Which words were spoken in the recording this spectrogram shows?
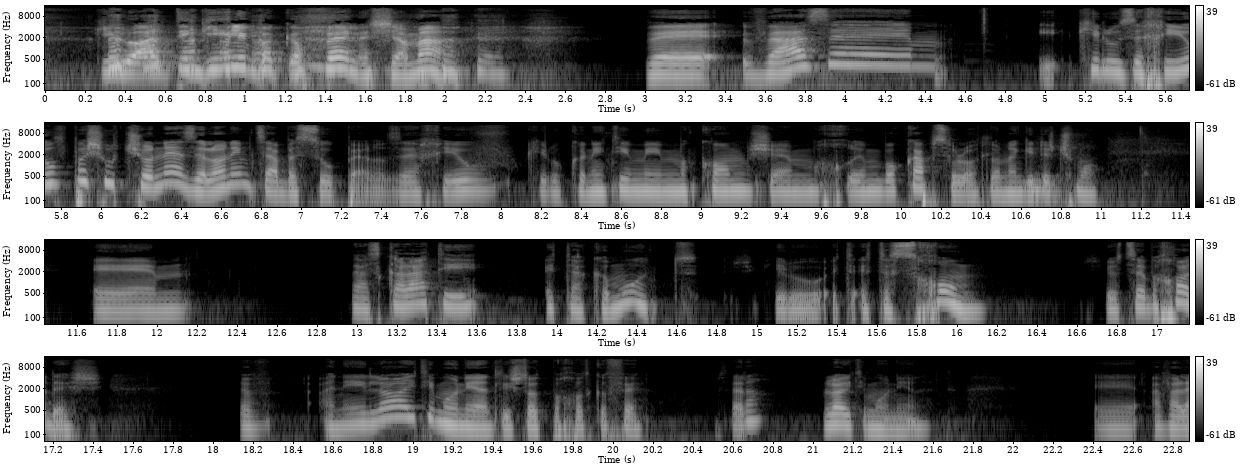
כאילו, אל תגיעי לי בקפה, נשמה. ו- ואז, אה, כאילו, זה חיוב פשוט שונה, זה לא נמצא בסופר. זה חיוב, כאילו, קניתי ממקום שהם מוכרים בו קפסולות, לא נגיד את שמו. אמ, ואז קלטתי את הכמות, כאילו, את, את הסכום שיוצא בחודש. עכשיו, אני לא הייתי מעוניינת לשתות פחות קפה, בסדר? לא הייתי מעוניינת. אה, אבל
